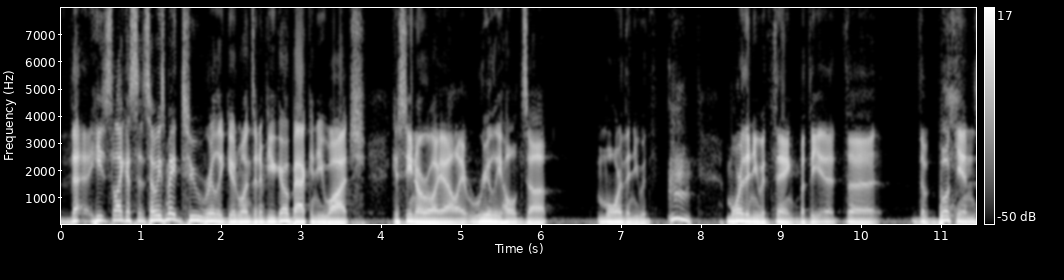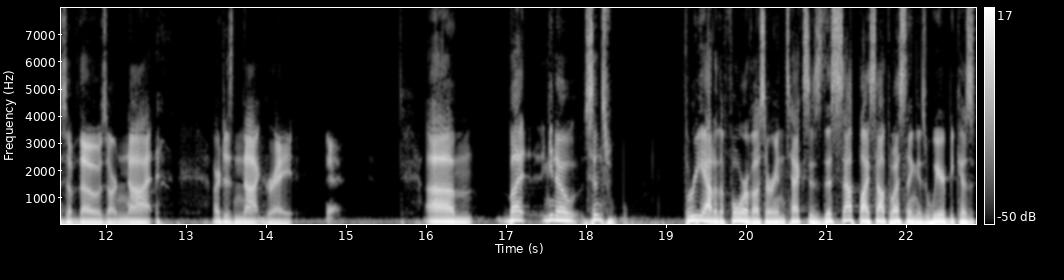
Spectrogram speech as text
that he's like I said. So he's made two really good ones, and if you go back and you watch Casino Royale, it really holds up more than you would more than you would think. But the uh, the the bookends of those are not are just not great. Yeah. Um, but you know, since three out of the four of us are in Texas, this South by Southwest thing is weird because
